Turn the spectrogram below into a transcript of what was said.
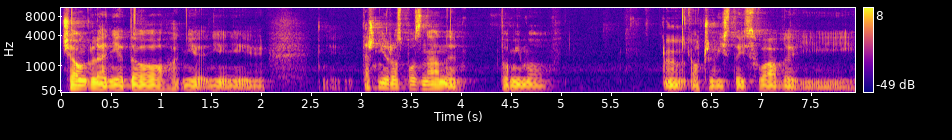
ciągle nie do, nie, nie, nie, też nierozpoznany, pomimo mm, oczywistej sławy i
